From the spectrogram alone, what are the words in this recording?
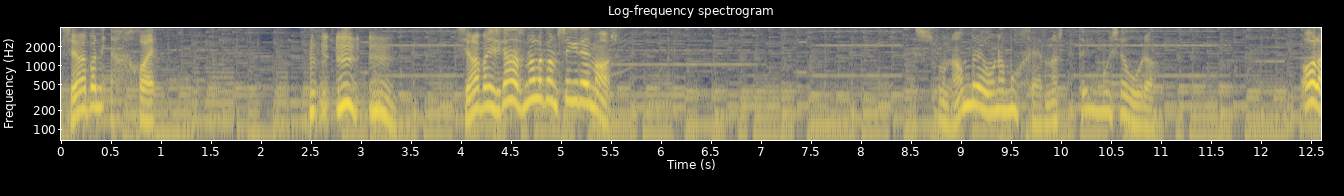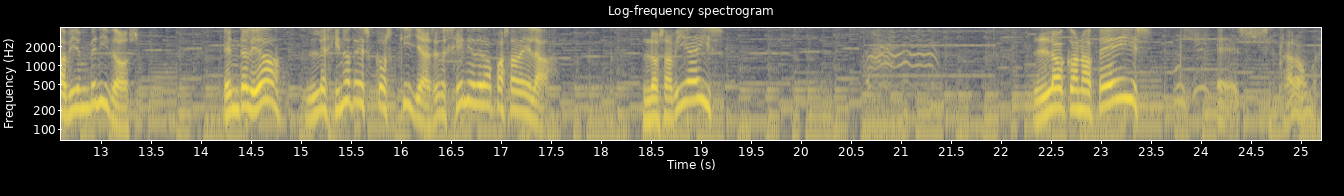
Si no me ponéis... Joder. si no me ponéis ganas, no lo conseguiremos. ¿Es un hombre o una mujer? No estoy muy seguro. Hola, bienvenidos. En realidad, Leginote es Cosquillas, el genio de la pasarela. ¿Lo sabíais? ¿Lo conocéis? Eh, sí, claro, hombre.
